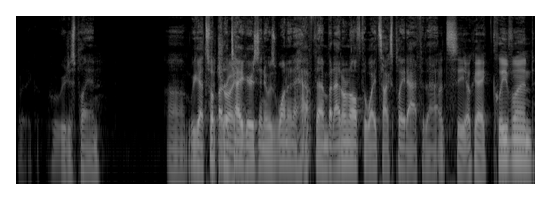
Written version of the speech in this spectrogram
what are they, who were we just playing? Um, we got swept by the Tigers, and it was one and a half them. But I don't know if the White Sox played after that. Let's see. Okay, Cleveland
